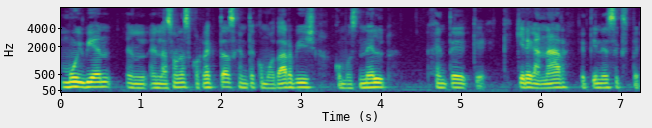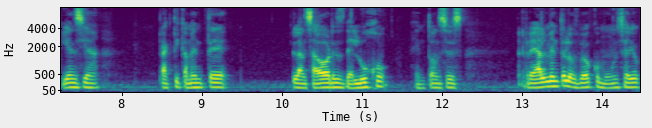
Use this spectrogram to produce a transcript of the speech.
muy bien en, en, las zonas correctas, gente como Darvish, como Snell, gente que, que, quiere ganar, que tiene esa experiencia, prácticamente lanzadores de lujo, entonces realmente los veo como un serio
